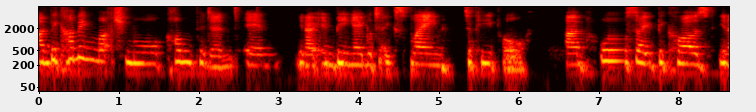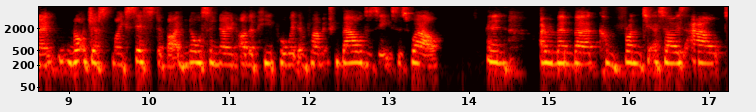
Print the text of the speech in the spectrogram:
i'm becoming much more confident in you know in being able to explain to people. Um, also because you know not just my sister but i've also known other people with inflammatory bowel disease as well. And I remember confronting, so I was out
